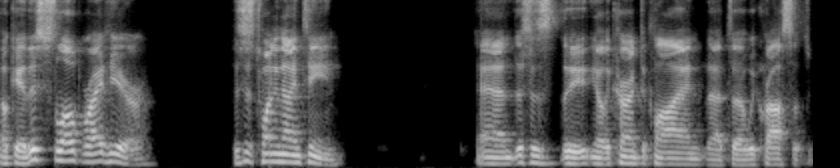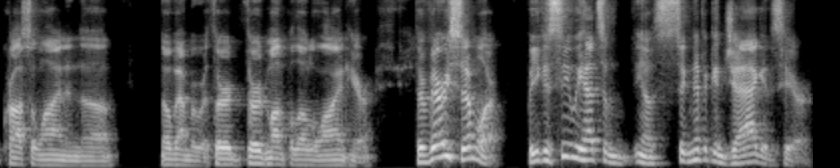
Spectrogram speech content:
Okay, this slope right here, this is 2019. And this is the you know the current decline that uh, we cross cross the line in uh, November. We're third third month below the line here. They're very similar, but you can see we had some you know significant jaggeds here,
